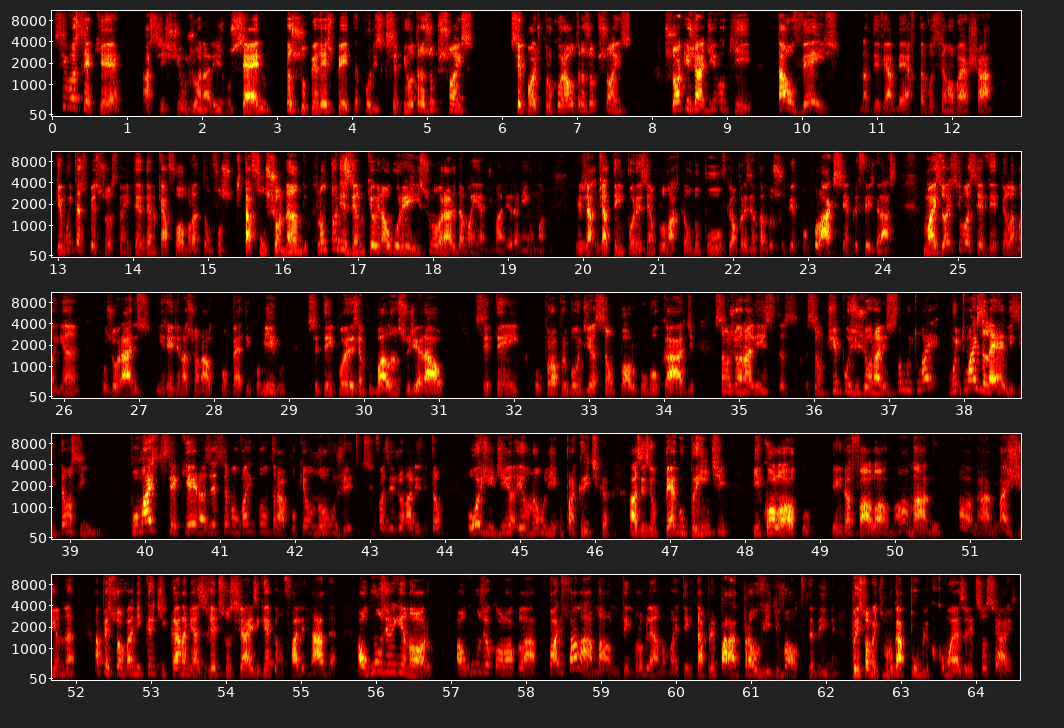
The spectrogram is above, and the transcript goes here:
Se você quer assistir um jornalismo sério, eu super respeito. É por isso que você tem outras opções. Você pode procurar outras opções. Só que já digo que talvez na TV aberta você não vai achar. Porque muitas pessoas estão entendendo que a fórmula está funcionando. Não estou dizendo que eu inaugurei isso no horário da manhã, de maneira nenhuma. Já, já tem, por exemplo, o Marcão do Povo, que é um apresentador super popular, que sempre fez graça. Mas hoje, se você vê pela manhã os horários em rede nacional que competem comigo, você tem, por exemplo, o Balanço Geral, você tem o próprio Bom Dia São Paulo com o Bocardi. São jornalistas, são tipos de jornalistas são muito mais, muito mais leves. Então, assim, por mais que você queira, às vezes você não vai encontrar, porque é um novo jeito de se fazer jornalismo. Então, hoje em dia, eu não ligo para crítica. Às vezes eu pego o print e coloco, e ainda falo, ó, mal amado, ah, imagina, a pessoa vai me criticar nas minhas redes sociais e quer que eu não fale nada? Alguns eu ignoro, alguns eu coloco lá. Pode falar mal, não tem problema, mas tem que estar preparado para ouvir de volta também, né? Principalmente no lugar público como é as redes sociais.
